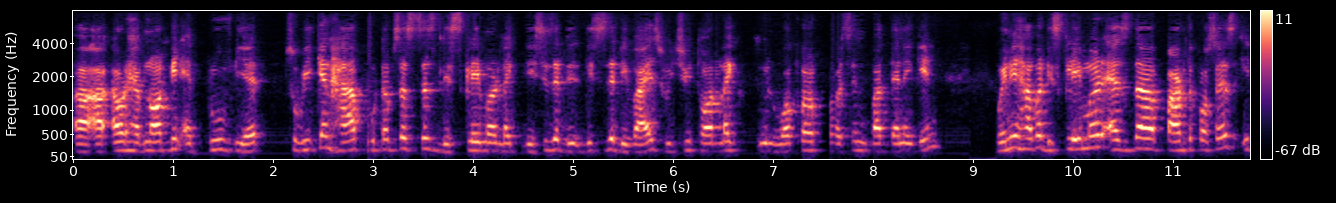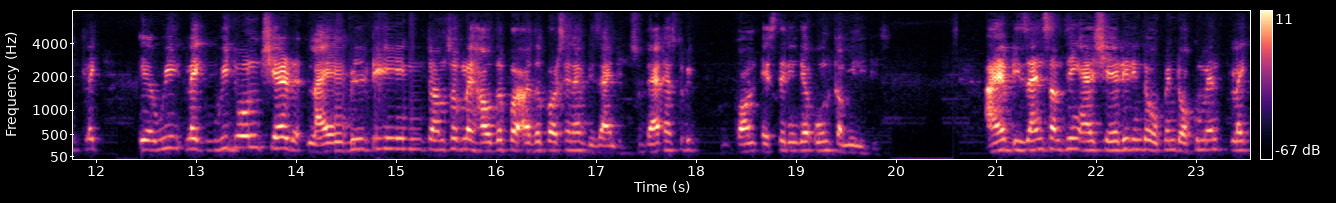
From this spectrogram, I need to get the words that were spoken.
uh, or have not been approved yet so we can have put up such a disclaimer like this is a this is a device which we thought like will work for a person but then again when you have a disclaimer as the part of the process it like we like we don't share liability in terms of like how the other person have designed it. So that has to be gone tested in their own communities. I have designed something i shared it in the open document like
